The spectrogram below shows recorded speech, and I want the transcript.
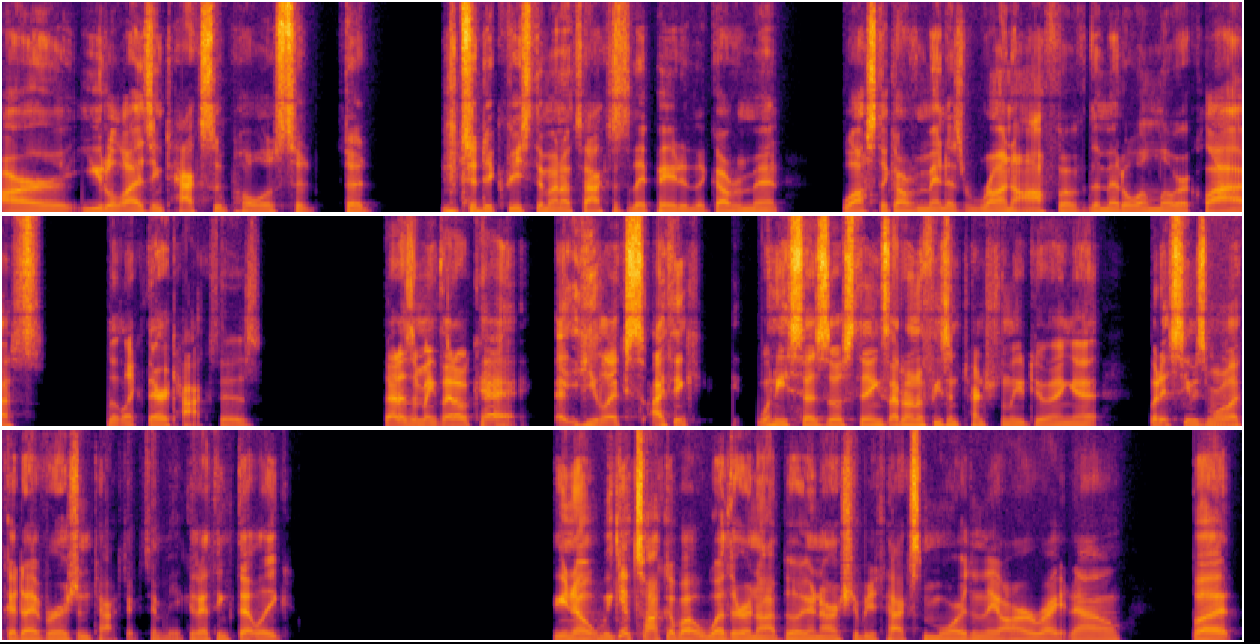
are utilizing tax loopholes to to to decrease the amount of taxes they pay to the government, whilst the government is run off of the middle and lower class, that like their taxes, that doesn't make that okay. He likes, I think, when he says those things, I don't know if he's intentionally doing it, but it seems more Mhm. like a diversion tactic to me because I think that like you know, we can talk about whether or not billionaires should be taxed more than they are right now, but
